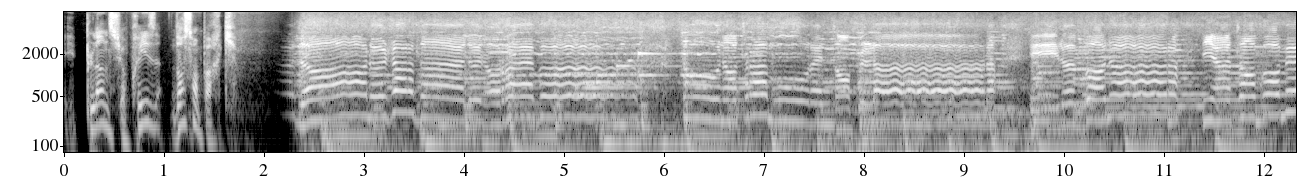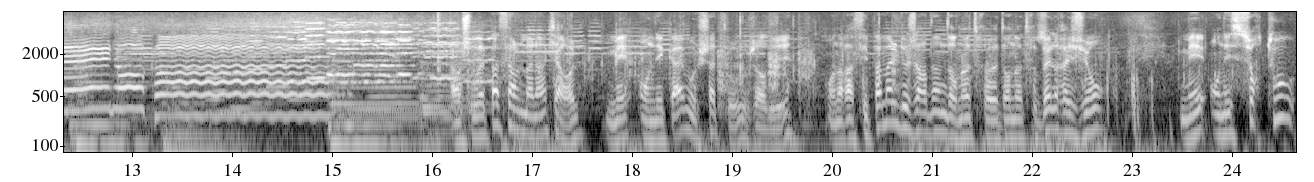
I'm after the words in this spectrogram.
et plein de surprises dans son parc. Dans le jardin de nos rêves, tout notre amour est en fleurs et le bonheur vient embaumer nos cœurs. Alors je voudrais pas faire le malin, Carole, mais on est quand même au château aujourd'hui. On aura fait pas mal de jardins dans notre, belle région, mais on est surtout,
